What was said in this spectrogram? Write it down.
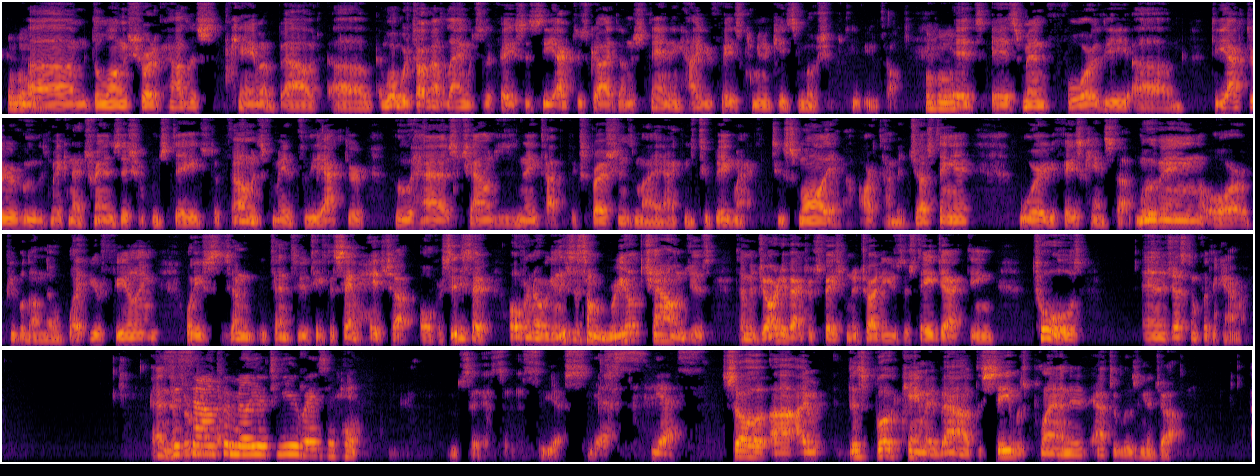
Mhm. Um, the long and short of how this came about, uh, and what we're talking about, language of the face, is the actor's guide to understanding how your face communicates emotion for TV and film. Mhm. It's it's meant for the um, the actor who's making that transition from stage to film. It's made for the actor who has challenges in any type of expressions. My acting's too big, my acting's too small. They have a hard time adjusting it. Where your face can't stop moving, or people don't know what you're feeling, or you tend to take the same headshot over. So these are over and over again. These are some real challenges the majority of actors face when they try to use the stage acting tools and adjust them for the camera. Does there's this sound familiar to you? Raise your hand. Say yes, yes, yes. Yes. Yes. So uh, I this book came about. The seed was planted after losing a job.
